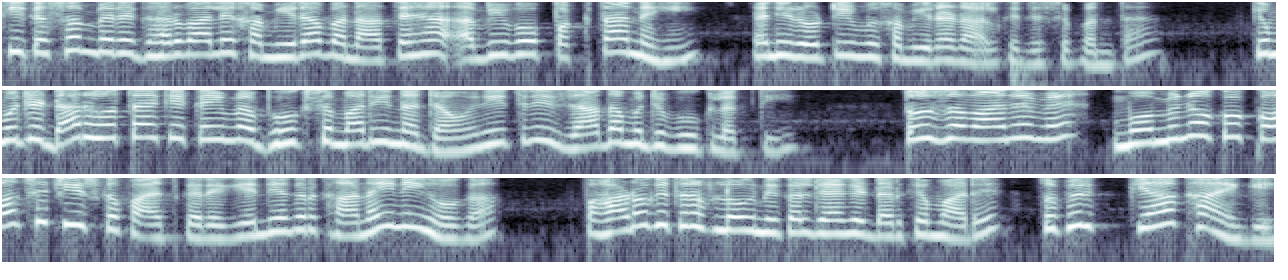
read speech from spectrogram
کی قسم، میرے گھر والے خمیرہ بناتے ہیں، ابھی وہ پکتا نہیں۔ یعنی روٹی میں خمیرہ ڈال کے جیسے بنتا ہے۔ کہ مجھے ڈر ہوتا ہے کہ کہیں میں بھوک سے مر ہی نہ جاؤں یعنی اتنی زیادہ مجھے بھوک لگتی ہے۔ تو اس زمانے میں مومنوں کو کون سی چیز کا فائد کرے گی؟ یعنی اگر کھانا ہی نہیں ہوگا، پہاڑوں کی طرف لوگ نکل جائیں گے ڈر کے مارے، تو پھر کیا کھائیں گے؟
